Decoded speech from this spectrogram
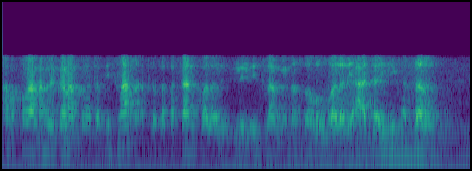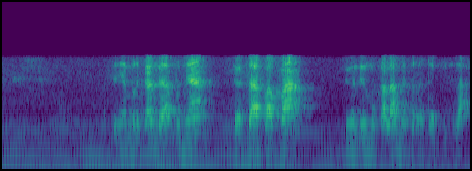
apa peran ahli kalam terhadap Islam? Nah, beliau katakan kalau lil Islam minasaru wala li a'daihi kasaru. Artinya mereka tidak punya jasa apa-apa dengan ilmu kalamnya terhadap Islam.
